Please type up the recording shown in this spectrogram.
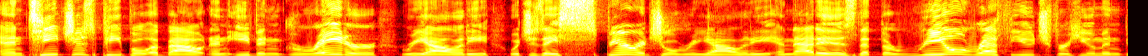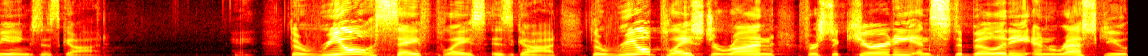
and teaches people about an even greater reality, which is a spiritual reality, and that is that the real refuge for human beings is God. The real safe place is God. The real place to run for security and stability and rescue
